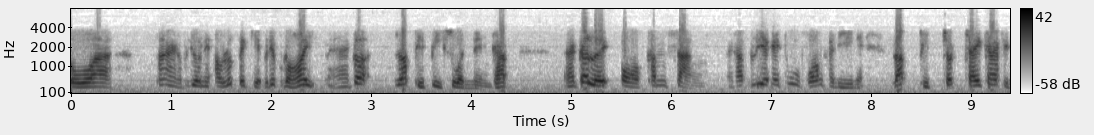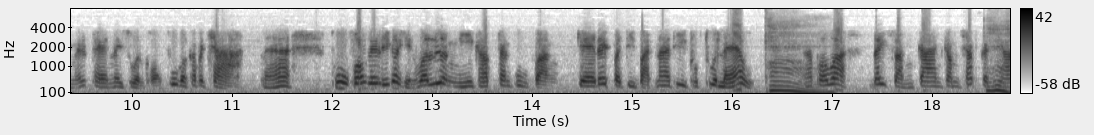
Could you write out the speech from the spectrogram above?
ตัวพนักงานขับรถยนต์เนี่ยเอารถไปเก็บเรียบร้อยนะฮะก็รับผิดไปอีกส่วนหนึ่งครับนะก็เลยออกคำสั่งนะครับ เรียกให้ผู้ฟ้องคดีเนี่ย รับผิดชดใช้ค่าสินไหมทดแทนในส่วนของผู้บังคับบัญชานะฮะผู้ฟ้องคดีก็เห็นว่าเรื่องนี้ครับท่านผู้ฟังแกได้ปฏิบัติหน้าที่ครบถ้วนแล้วค่ะนะเพราะว่าได้สั่งการกำชับกระชา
